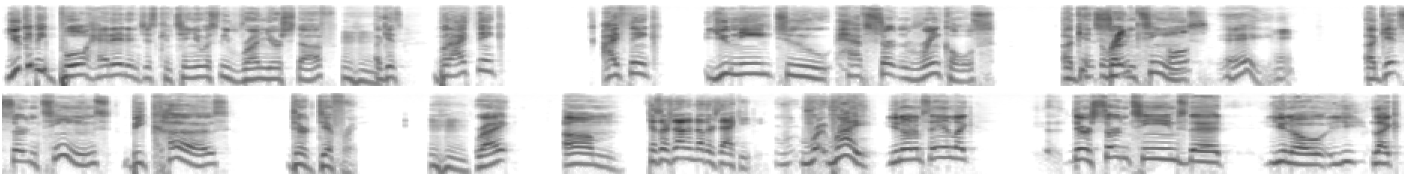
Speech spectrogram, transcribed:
you could be bullheaded and just continuously run your stuff Mm-hmm. against, but I think, I think you need to have certain wrinkles against certain Wrinkles? teams. Hey, against certain teams because they're different, Mm-hmm. right? Um, Because there's not another Zach Edey. r- right. You know what I'm saying? Like there are certain teams that you know, you, like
